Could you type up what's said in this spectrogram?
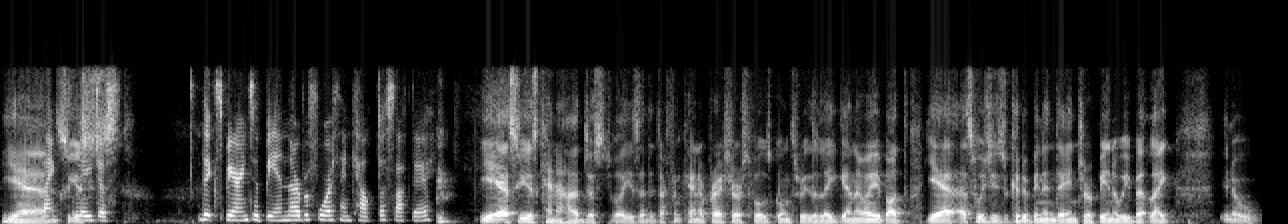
yeah, thankfully so just the experience of being there before I think helped us that day. Yeah, so you just kind of had just well, you had a different kind of pressure, I suppose, going through the league anyway. But yeah, I suppose you could have been in danger of being a wee bit like, you know,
